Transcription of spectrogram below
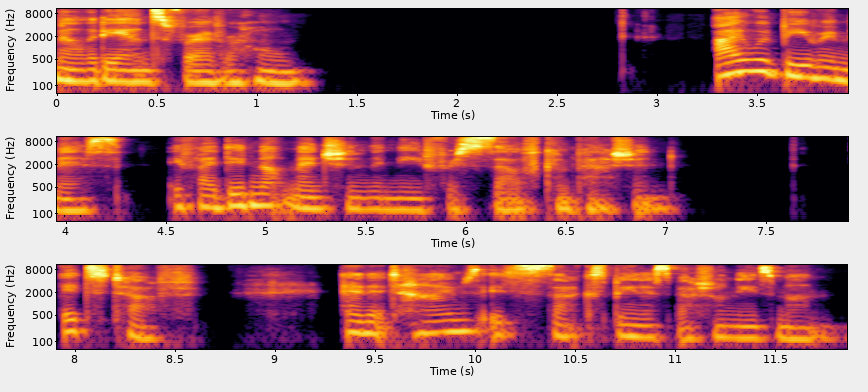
Melody Ann's forever home. I would be remiss if I did not mention the need for self compassion. It's tough, and at times it sucks being a special needs mom.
